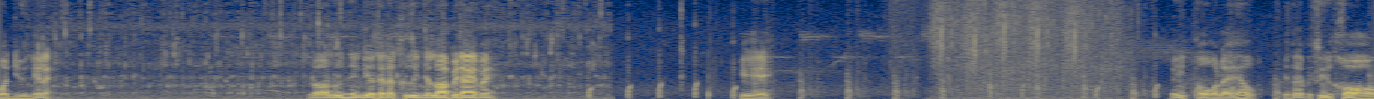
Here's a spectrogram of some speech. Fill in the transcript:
วนๆอยู่อย่างเงี้ยแหละ รอลุ้นอย่างเดียวแต่ละคืนจะรอดไปได้ไหม เคเฮ้ยโตแล้วจะได้ไปซื้อของ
